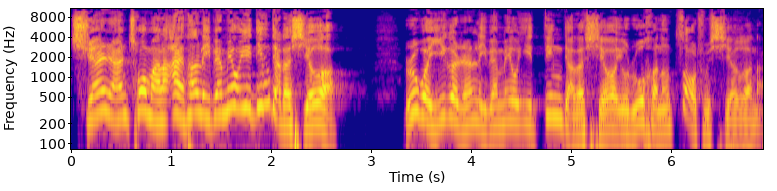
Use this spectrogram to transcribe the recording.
全然充满了爱，它里边没有一丁点的邪恶。如果一个人里边没有一丁点的邪恶，又如何能造出邪恶呢？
